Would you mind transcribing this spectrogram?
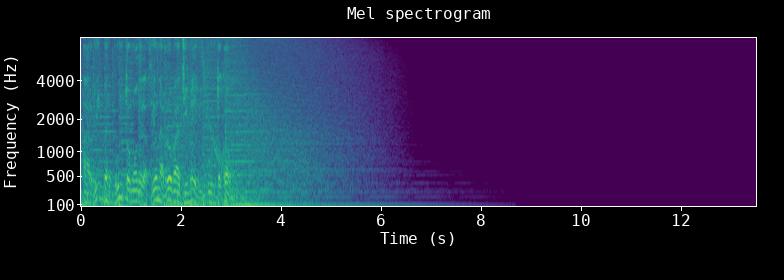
a river.moderación.gmail.com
